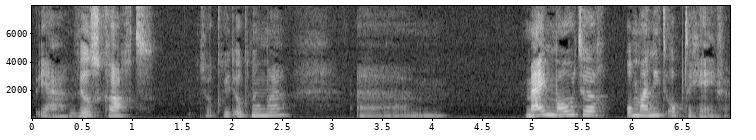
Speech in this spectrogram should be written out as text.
ja, wilskracht, zo kun je het ook noemen, um, mijn motor om maar niet op te geven.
